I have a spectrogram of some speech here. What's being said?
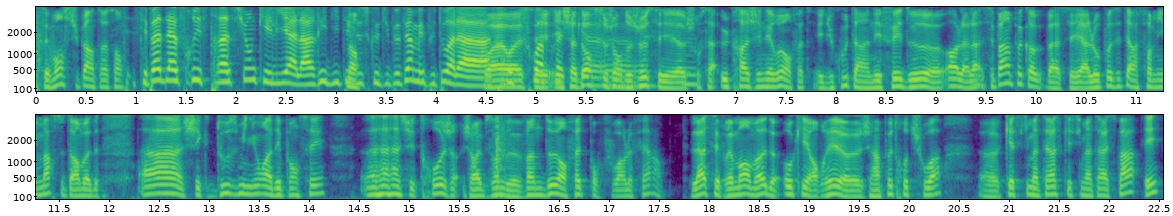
c'est vraiment super intéressant. C'est- pas de la frustration qui est liée à l'aridité de ce que tu peux faire, mais plutôt à la ouais, trop ouais, de choix et j'adore ce genre de euh, jeu, c'est, euh, mm. je trouve ça ultra généreux en fait. Et du coup, t'as un effet de, euh, oh là là, c'est pas un peu comme, bah, c'est à l'opposé Terraforming Mars où t'es en mode, ah, j'ai que 12 millions à dépenser, ah, j'ai trop, j'a- j'aurais besoin de 22 en fait pour pouvoir le faire. Là, c'est vraiment en mode, ok, en vrai, euh, j'ai un peu trop de choix, euh, qu'est-ce qui m'intéresse, qu'est-ce qui m'intéresse pas, et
